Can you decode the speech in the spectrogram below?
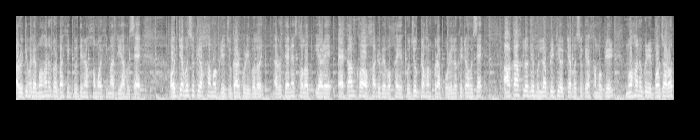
আৰু ইতিমধ্যে মহানগৰবাসীক দুদিনৰ সময়সীমা দিয়া হৈছে। অত্যাৱশ্যকীয় সামগ্ৰী যোগাৰ কৰিবলৈ আৰু তেনেস্থলত ইয়াৰে একাংশ অসাধু ব্যৱসায়ীয়ে সুযোগ গ্ৰহণ কৰা পৰিলক্ষিত হৈছে। আকাশলংঘী মূল্যবৃদ্ধি অত্যাৱশ্যকীয় সামগ্ৰীৰ মহানগৰীৰ বজাৰত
